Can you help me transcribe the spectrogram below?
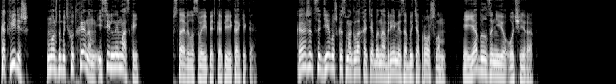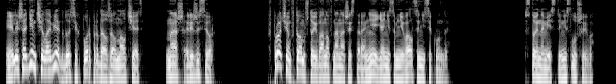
«Как видишь, можно быть худхеном и сильной маской», — вставила свои пять копеек Акика. Кажется, девушка смогла хотя бы на время забыть о прошлом, и я был за нее очень рад. И лишь один человек до сих пор продолжал молчать — наш режиссер. Впрочем, в том, что Иванов на нашей стороне, я не сомневался ни секунды. «Стой на месте, не слушай его».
